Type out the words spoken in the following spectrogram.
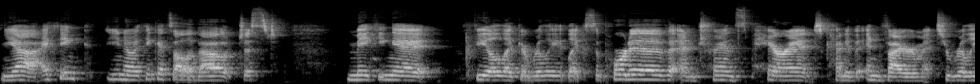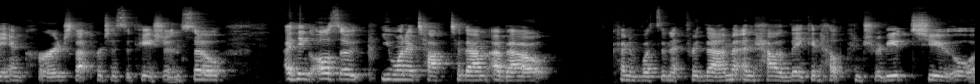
Yeah, I think, you know, I think it's all about just making it feel like a really like supportive and transparent kind of environment to really encourage that participation. So I think also you want to talk to them about kind of what's in it for them and how they can help contribute to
